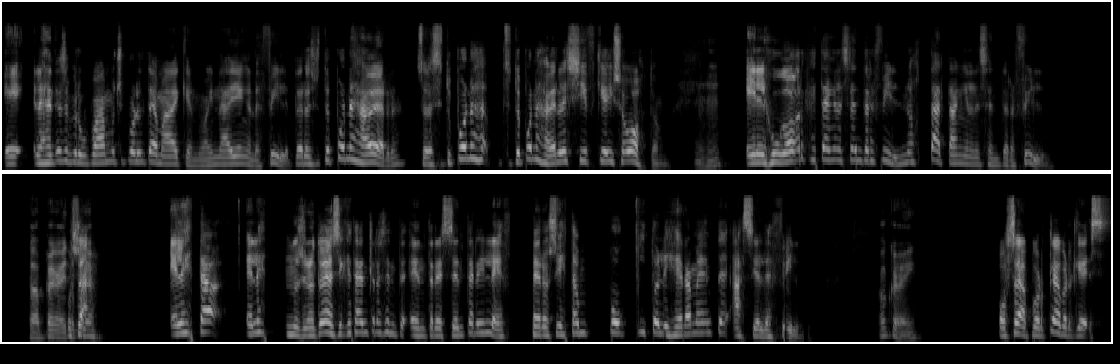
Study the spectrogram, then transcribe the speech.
Eh, la gente se preocupaba mucho por el tema de que no hay nadie en el desfile, pero si te pones a ver, o sea, si tú pones, si tú pones a ver el shift que hizo Boston, ujú, el jugador que está en el center field no está tan en el center field. Está pegadito O sea. Él está, él no, yo no te voy a decir que está entre, center- entre center y left, pero sí está un poquito ligeramente hacia el desfile. Ok. O sea, ¿por qué? Porque si-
